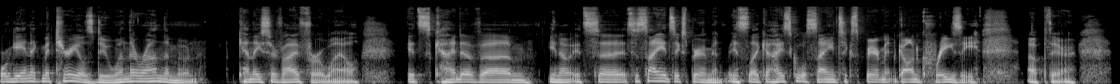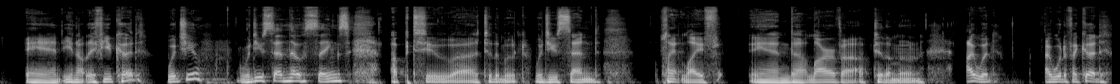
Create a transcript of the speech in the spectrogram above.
organic materials do when they're on the moon. Can they survive for a while? It's kind of um, you know it's a it's a science experiment. It's like a high school science experiment gone crazy up there. And you know, if you could, would you? Would you send those things up to uh, to the moon? Would you send plant life and uh, larva up to the moon? I would. I would if I could.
